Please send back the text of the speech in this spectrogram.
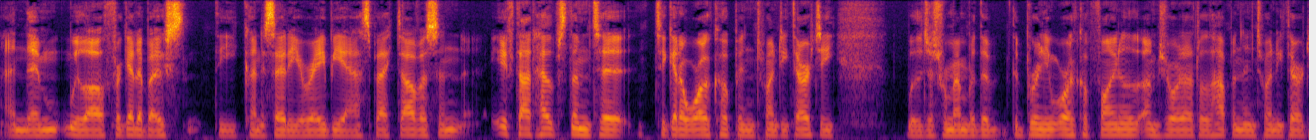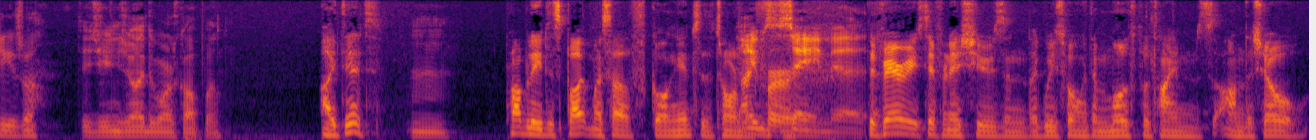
and then we'll all forget about the kind of Saudi Arabia aspect of us. And if that helps them to to get a World Cup in 2030, we'll just remember the the brilliant World Cup final. I'm sure that'll happen in 2030 as well. Did you enjoy the World Cup? Will I did. Mm probably despite myself going into the tournament for the, same, yeah. the various different issues and like we've spoken with them multiple times on the show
